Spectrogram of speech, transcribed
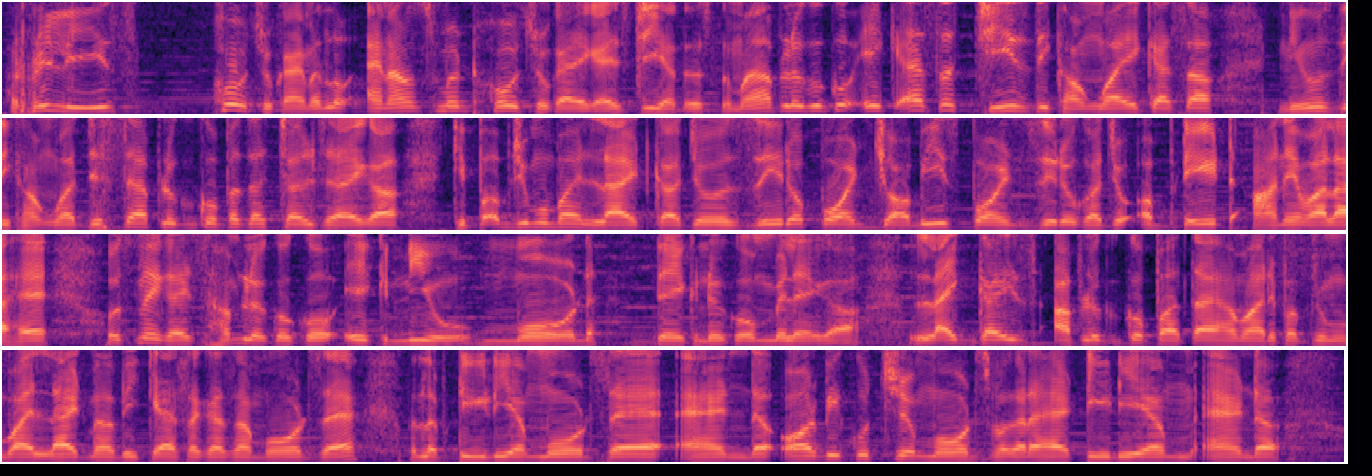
रिलीज़ हो चुका है मतलब अनाउंसमेंट हो चुका है गाइस जी हाँ दोस्तों, मैं आप लोगों को एक ऐसा चीज़ दिखाऊँगा, एक ऐसा न्यूज़ दिखाऊँगा, जिससे आप लोगों को पता चल जाएगा कि पबजी मोबाइल लाइट का जो 0.24.0 का जो अपडेट आने वाला है, उसमें गाइस हम लोगों को एक न्यू मोड देखने को मिलेगा. लाइक like गाइस आप लोगों को पता है हमारे पबजी मोबाइल लाइट में अभी कैसा कैसा मोड्स है मतलब TDM मोड्स है एंड और भी कुछ मोड्स वगैरह है TDM एंड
